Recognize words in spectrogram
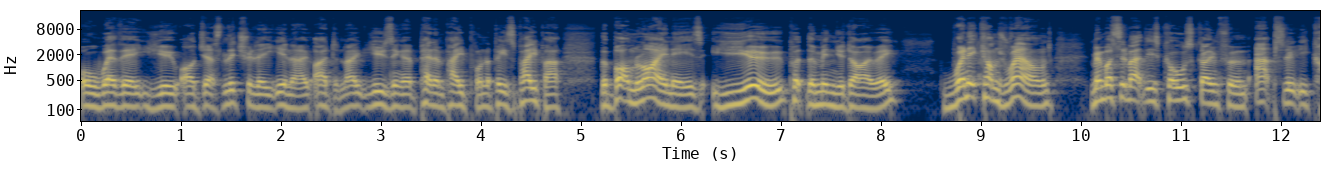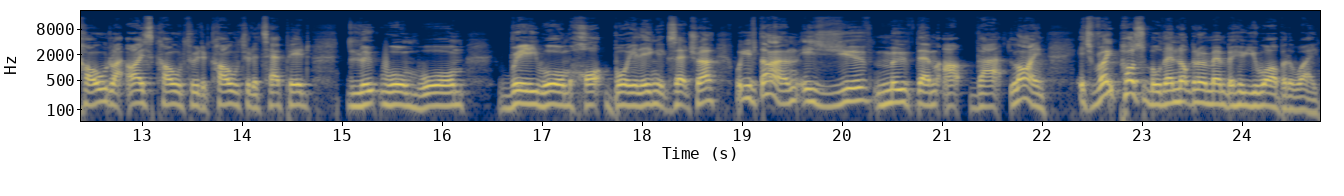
or whether you are just literally, you know, I don't know, using a pen and paper on a piece of paper, the bottom line is you put them in your diary. When it comes round, Remember I said about these calls going from absolutely cold, like ice cold, through the cold, through the tepid, lukewarm, warm, really warm, hot, boiling, etc. What you've done is you've moved them up that line. It's very possible they're not going to remember who you are, by the way,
